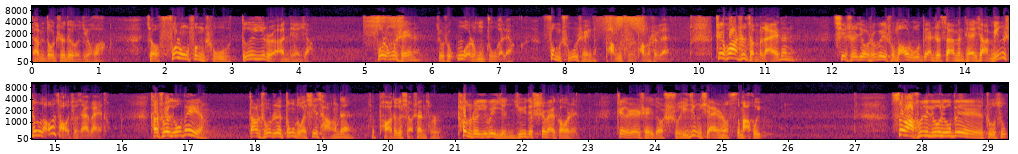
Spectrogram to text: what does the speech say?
咱们都知道有句话叫“伏龙凤雏，得一人安天下”。伏龙谁呢？就是卧龙诸葛亮。凤雏谁呢？庞统庞士元。这话是怎么来的呢？其实就是未出茅庐便知三分天下，名声老早就在外头。他说刘备啊，当初这东躲西藏的，就跑到个小山村，碰着一位隐居的世外高人，这个人谁叫水镜先生司马徽？司马徽留刘备住宿，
